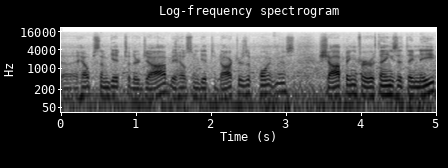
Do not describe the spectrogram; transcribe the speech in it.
uh, helps them get to their job. It helps them get to doctor's appointments, shopping for things that they need.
